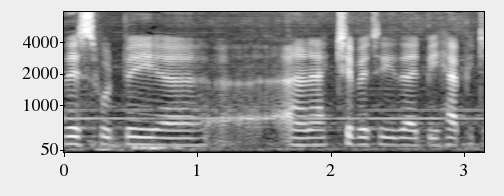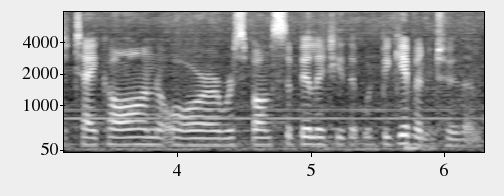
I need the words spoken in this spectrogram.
this would be a, a, an activity they'd be happy to take on or a responsibility that would be given to them.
